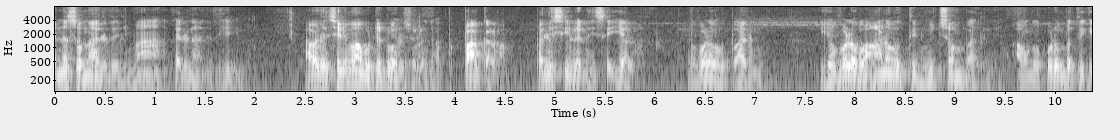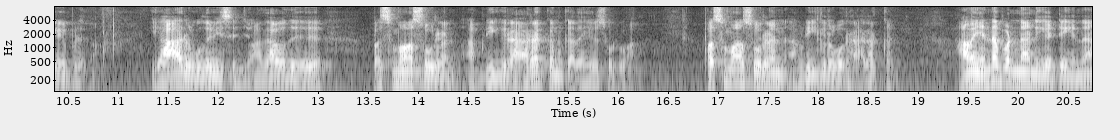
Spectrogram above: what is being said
என்ன சொன்னார் தெரியுமா கருணாநிதி? அவரை சினிமா விட்டுட்டு வர சொல்லுங்கள் பார்க்கலாம் பரிசீலனை செய்யலாம். எவ்வளவு பாருங்கள் எவ்வளவு ஆணவத்தின் உச்சம் பாருங்கள் அவங்க குடும்பத்துக்கே இப்படி தான் யார் உதவி செஞ்சோம்? அதாவது பசுமாசூரன் அப்படிங்கிற அரக்கன் கதையை சொல்லுவாங்க. பசுமாசூரன் அப்படிங்கிற ஒரு அரக்கன் அவன் என்ன பண்ணான்னு கேட்டிங்கன்னா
